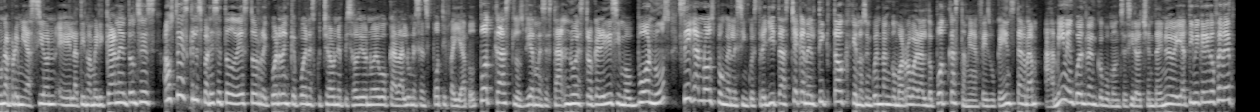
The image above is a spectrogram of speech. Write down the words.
una premiación eh, latinoamericana. Entonces, ¿a ustedes qué les parece todo esto? Recuerden que pueden escuchar un episodio nuevo cada lunes en Spotify y Apple Podcast. Los viernes está nuestro queridísimo bonus. Síganos, pónganle cinco estrellitas, chequen el TikTok que nos encuentran como arroba heraldo podcast, también en Facebook e Instagram. A mí me encuentran como Montesira89 y a ti, mi querido Fede.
